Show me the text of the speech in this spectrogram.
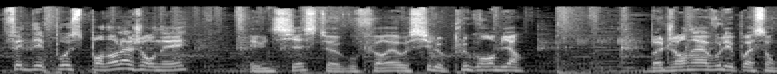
faites des pauses pendant la journée, et une sieste vous ferait aussi le plus grand bien. Bonne journée à vous les poissons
